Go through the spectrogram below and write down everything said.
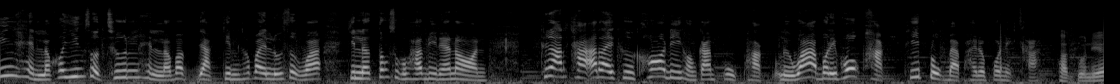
ยิ่งเห็นแล้วก็ยิ่งสดชื่น เห็นแล้วแบบอยากกินเข้าไปรู้สึกว่ากินแล้วต้องสุขภาพดีแน่นอนพี่นัทคะอะไรคือข้อดีของการปลูกผัก หรือว่าบริโภคผักที่ปลูกแบบไฮโดรโปนิกคะ ผักตัวนี้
